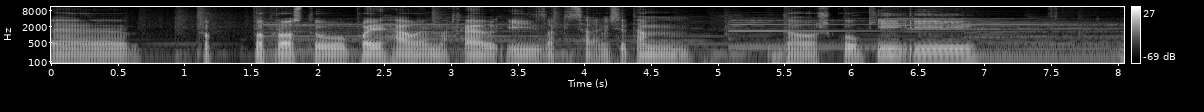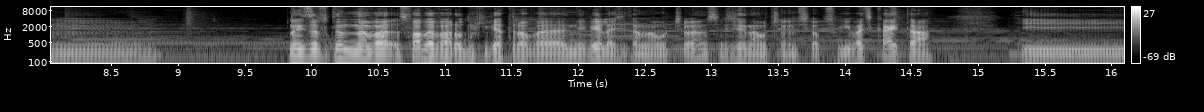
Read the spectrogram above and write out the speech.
e, po, po prostu pojechałem na Hel i zapisałem się tam do szkółki i mm, no i ze względu na wa słabe warunki wiatrowe niewiele się tam nauczyłem. W sensie nauczyłem się obsługiwać kajta i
